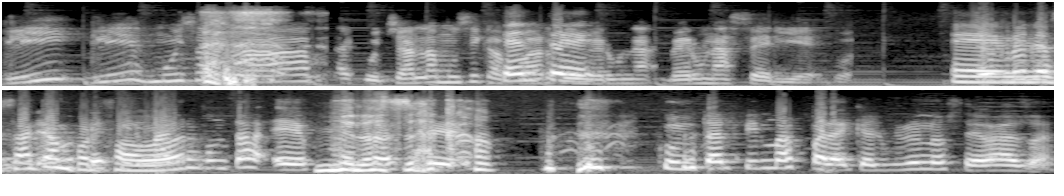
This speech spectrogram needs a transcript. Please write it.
Glee, Glee es muy sacada para escuchar la música Gente. aparte y ver una, ver una serie. Eh, Yo ¿Me lo que sacan, por favor? juntas, eh, Me lo eh, sacan. juntar firmas para que el Bruno se vaya.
